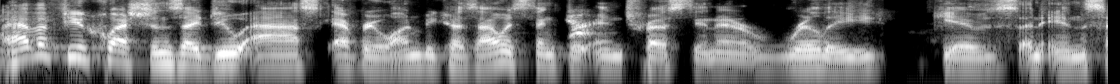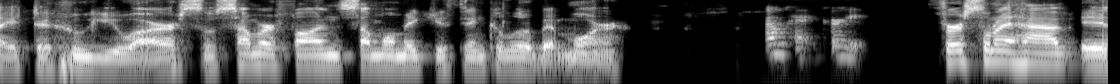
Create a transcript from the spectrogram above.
I have a few questions I do ask everyone because I always think they're interesting and it really gives an insight to who you are. So some are fun, some will make you think a little bit more. okay great First one I have is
